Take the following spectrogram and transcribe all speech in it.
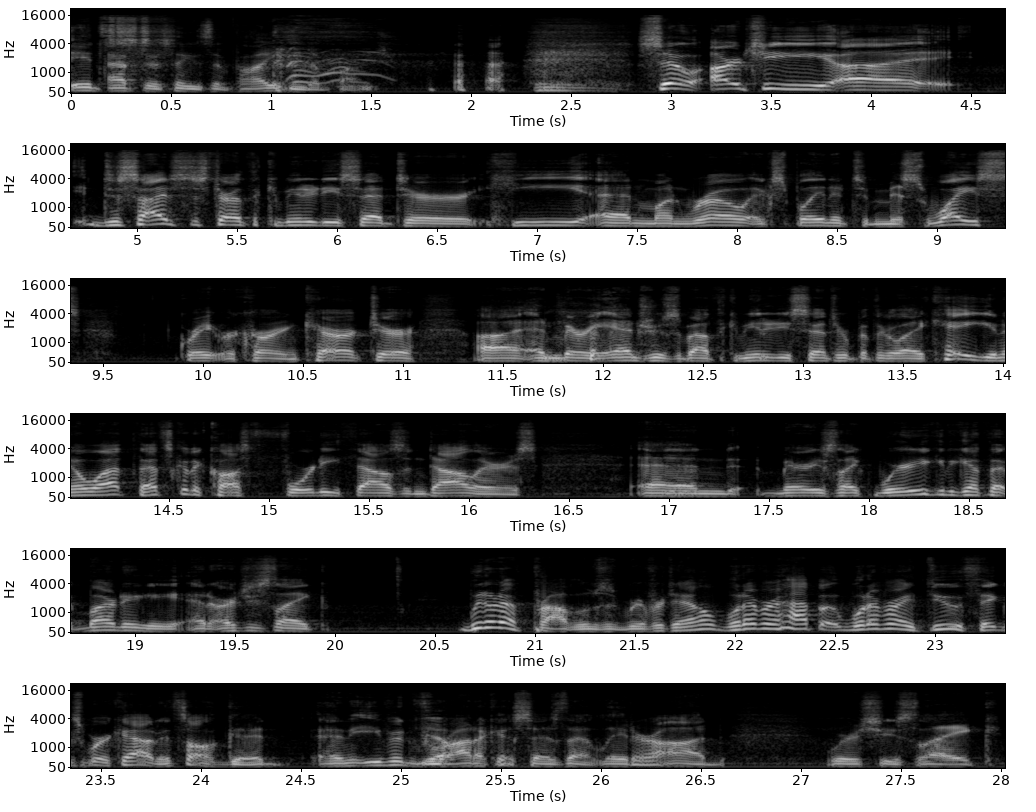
It's After things have heightened a bunch. So Archie uh, decides to start the community center. He and Monroe explain it to Miss Weiss, great recurring character, uh, and Mary Andrews about the community center. But they're like, "Hey, you know what? That's going to cost forty thousand dollars." And Mary's like, "Where are you going to get that money?" And Archie's like. We don't have problems with Riverdale. Whatever happen, whatever I do, things work out. It's all good. And even Veronica says that later on, where she's like,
